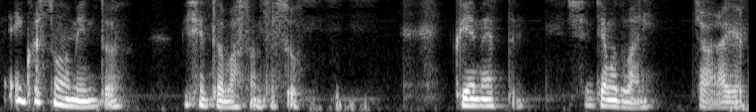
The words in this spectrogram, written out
E in questo momento mi sento abbastanza su. Qui è Matt, ci sentiamo domani. Ciao raga.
